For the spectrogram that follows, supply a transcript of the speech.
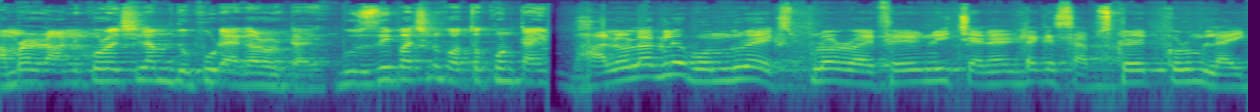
আমরা রান করেছিলাম দুপুর এগারোটায়। বুঝতেই পারছেন কতক্ষণ টাইম ভালো লাগলে বন্ধুরা এক্সপ্লোর রয় ফ্যামিলি চ্যানেলটাকে সাবস্ক্রাইব করুন লাইক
